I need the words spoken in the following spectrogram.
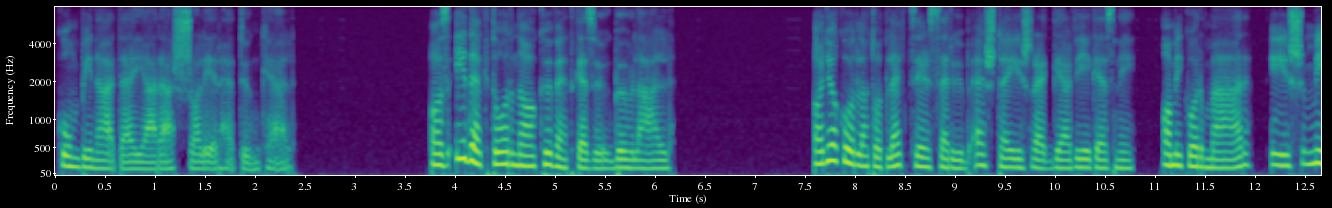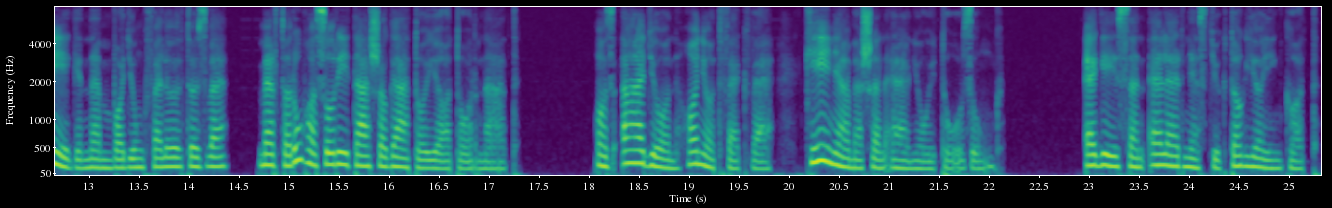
kombinált eljárással érhetünk el. Az idegtorna a következőkből áll. A gyakorlatot legcélszerűbb este és reggel végezni, amikor már és még nem vagyunk felöltözve, mert a ruha szorítása gátolja a tornát. Az ágyon, hanyat fekve, kényelmesen elnyújtózunk. Egészen elernyeztjük tagjainkat,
